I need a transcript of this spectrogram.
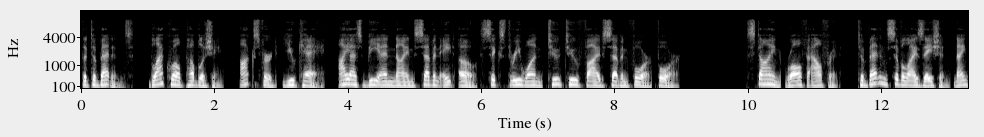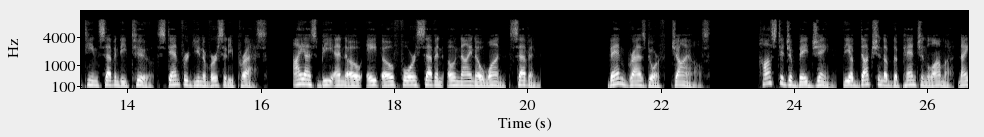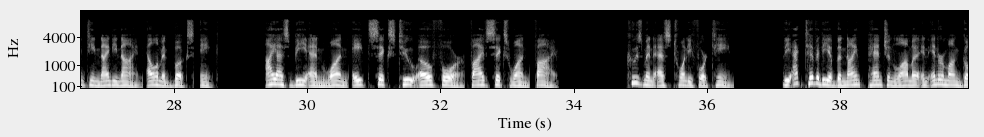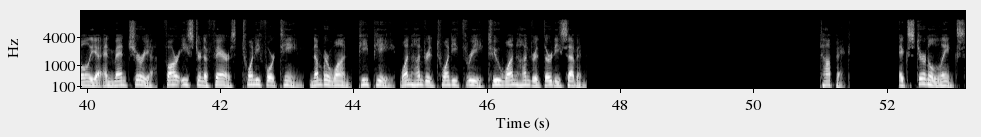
The Tibetans. Blackwell Publishing. Oxford, UK. ISBN 978-0-631-22574-4. Stein, Rolf Alfred. Tibetan Civilization 1972 Stanford University Press. ISBN 0-8047-0901-7 Van Grasdorff, Giles. Hostage of Beijing, The Abduction of the Panchen Lama 1999 Element Books, Inc. ISBN 1-86204-561-5 Kuzmin S. 2014. The Activity of the Ninth Panchen Lama in Inner Mongolia and Manchuria, Far Eastern Affairs, 2014, No. 1, pp. 123–137 External links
